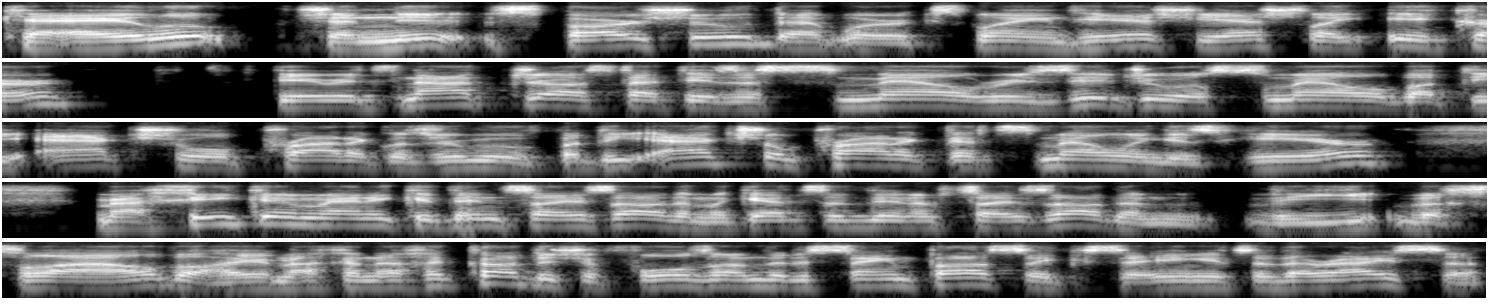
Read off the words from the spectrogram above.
Ke'elu, sparshu, that were explained here. Sheyesh like ikar, there it's not just that there's a smell, residual smell, but the actual product was removed. But the actual product that's smelling is here. It. It falls under the same pasuk, saying it's a daraisa.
